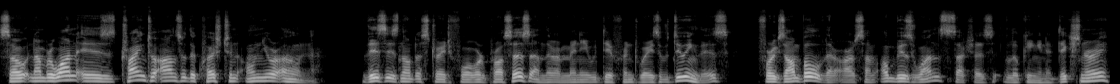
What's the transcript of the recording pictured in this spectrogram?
So, number one is trying to answer the question on your own. This is not a straightforward process, and there are many different ways of doing this. For example, there are some obvious ones, such as looking in a dictionary,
